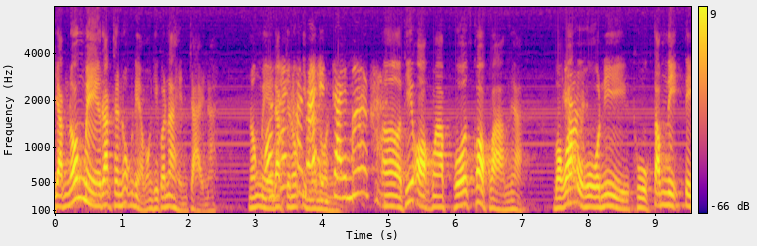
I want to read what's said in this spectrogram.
อย่างน้องเมย์รักชนกเนี่ยบางทีก็น่าเห็นใจนะ น้องเมอ๋อย์รักใช่ชนกค่ะอินทน่านเห็นนท์ใจมากค่ะ เออที่ออกมาโพสต์ข้อความเนี่ยบอกว่าค่ะ โอ้โหนี่ถูกตำหนิติ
